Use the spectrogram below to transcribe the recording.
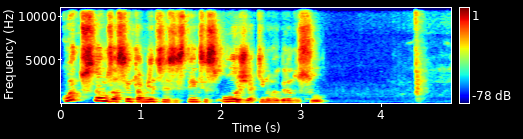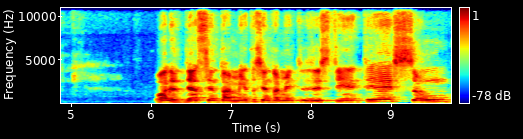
Quantos são os assentamentos existentes hoje aqui no Rio Grande do Sul? Olha, de assentamento, assentamento existente são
